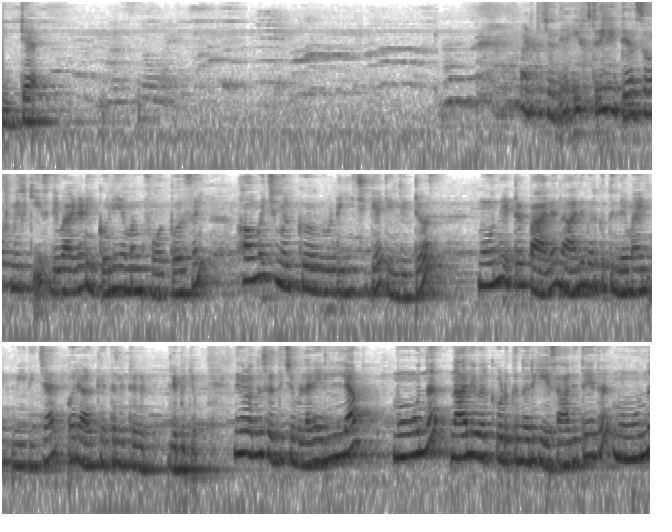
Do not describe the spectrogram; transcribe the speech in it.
മീറ്റർ അടുത്ത ചോദ്യം. If three litres of milk is divided equally among four person how much milk would each get in litres മൂന്ന് ലിറ്റർ പാൽ നാല് പേർക്ക് തുല്യമായി വീതിച്ചാൽ ഒരാൾക്ക് എത്ര ലിറ്റർ ലഭിക്കും? നിങ്ങളൊന്ന് ശ്രദ്ധിച്ചു പിള്ളേരെ. എല്ലാം മൂന്ന് നാല് പേർക്ക് കൊടുക്കുന്ന ഒരു കേസ് ആദ്യത്തേത് മൂന്ന്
